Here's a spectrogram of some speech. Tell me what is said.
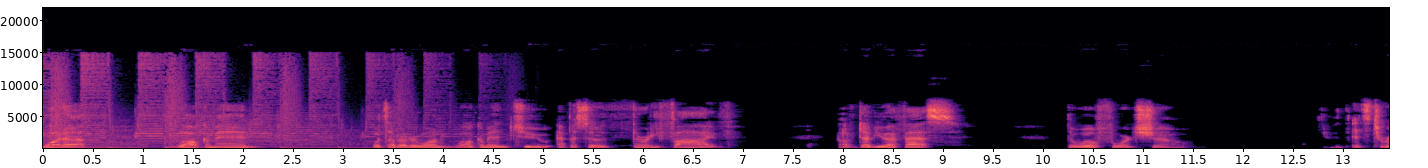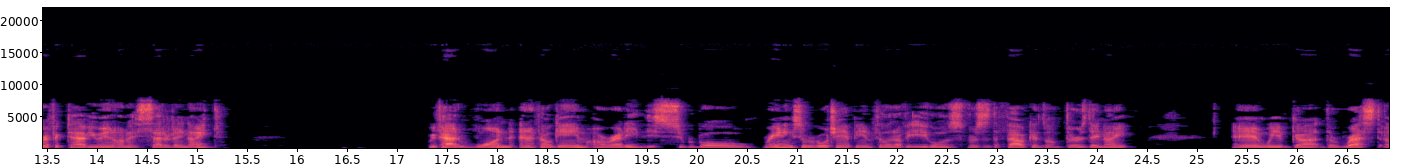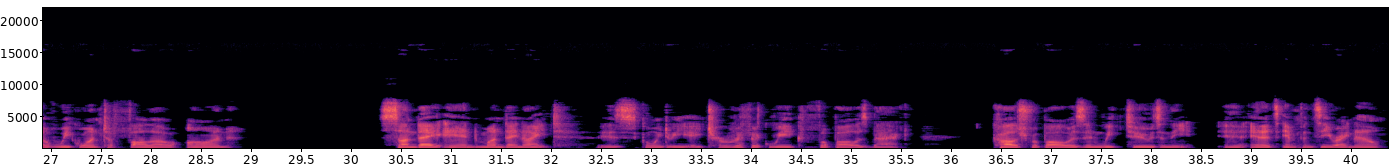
What up? Welcome in. What's up, everyone? Welcome into episode 35 of WFS, The Will Ford Show. It's terrific to have you in on a Saturday night. We've had one NFL game already, the Super Bowl reigning Super Bowl champion Philadelphia Eagles versus the Falcons on Thursday night. And we've got the rest of week one to follow on Sunday and Monday night. is going to be a terrific week. Football is back. College football is in week two. It's in the in its infancy right now.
